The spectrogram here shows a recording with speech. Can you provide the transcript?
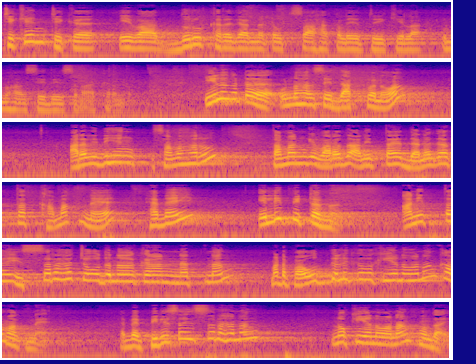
ටිකෙන් ටික ඒවා දුරු කරගන්නට උත්සාහ කළ යුතුයි කියලා උන්වහන්සේ දේශනා කරනවා. ඊළඟට උන්වහන්සේ දක්වනවා අර විදිහෙන් සමහරු Tamanගේ වරද අනිත් අය දැනගත්තත් කමක් නැහැ. හැබැයි එලිපිටම අනිත් අය ඉස්සරහ චෝදනා කරන්නේ නැත්නම් මට පෞද්ගලිකව කියනවා නම් කමක් නැහැ. හැබැයි පිරිස ඉස්සරහ නම් නොකියනවා නම් හොඳයි.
